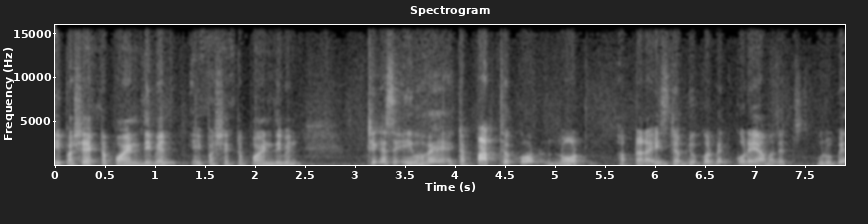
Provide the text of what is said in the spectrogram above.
এই পাশে একটা পয়েন্ট দিবেন, এই পাশে একটা পয়েন্ট দিবেন। ঠিক আছে? এইভাবে একটা পার্থক্যর নোট আপনারা এইচডাব্লিউ করবেন, করে আমাদের গ্রুপে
